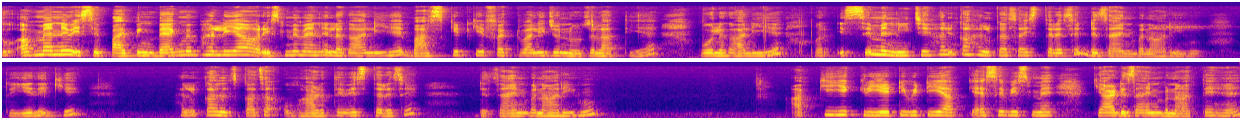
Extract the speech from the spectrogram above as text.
तो अब मैंने इसे पाइपिंग बैग में भर लिया और इसमें मैंने लगा ली है बास्केट के इफ़ेक्ट वाली जो नोज़ल आती है, वो लगा ली है और इससे मैं नीचे हल्का हल्का सा इस तरह से डिज़ाइन बना रही हूँ। तो ये देखिए हल्का हल्का सा उभारते हुए इस तरह से डिज़ाइन बना रही हूँ। आपकी ये क्रिएटिविटी है आप कैसे भी इसमें क्या डिज़ाइन बनाते हैं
